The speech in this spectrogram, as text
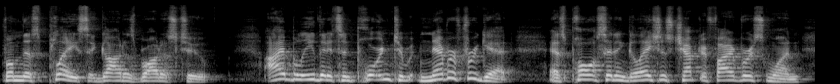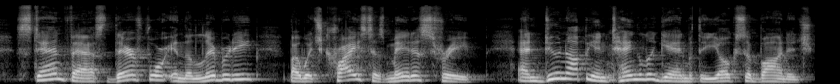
from this place that God has brought us to. I believe that it's important to never forget, as Paul said in Galatians chapter 5 verse 1, stand fast therefore in the liberty by which Christ has made us free, and do not be entangled again with the yokes of bondage.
